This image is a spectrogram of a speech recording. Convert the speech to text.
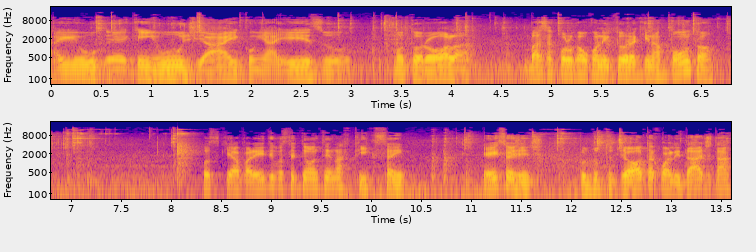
aí, é, Kenwood, Icon, Yaeso, Motorola. Basta colocar o conector aqui na ponta, ó rosquear a parede e você tem uma antena fixa aí. E é isso aí, gente. Produto de alta qualidade, tá?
